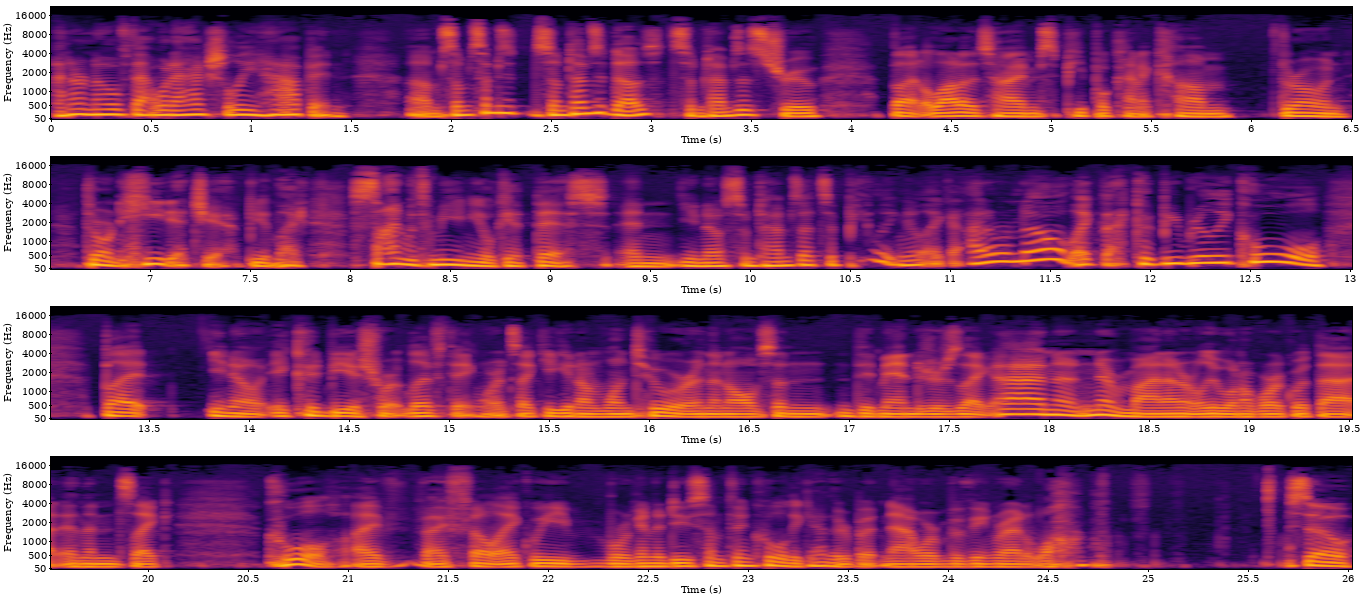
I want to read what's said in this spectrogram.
I don't know if that would actually happen. Um, sometimes, sometimes it does. Sometimes it's true, but a lot of the times people kind of come throwing throwing heat at you, being like, "Sign with me and you'll get this." And you know, sometimes that's appealing. You're like, I don't know, like that could be really cool, but you know, it could be a short lived thing where it's like you get on one tour and then all of a sudden the manager's like, ah, no, never mind. I don't really want to work with that. And then it's like, cool. I I felt like we were going to do something cool together, but now we're moving right along. so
